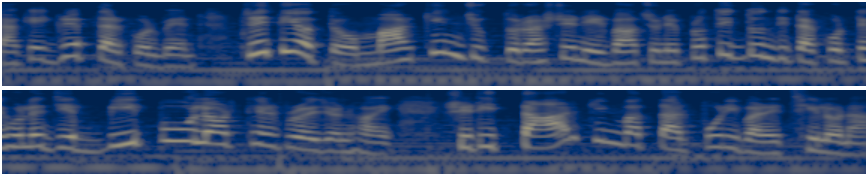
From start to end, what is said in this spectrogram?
তাকে গ্রেপ্তার করবেন। তৃতীয়ত, মার্কিন যুক্তরাষ্ট্রের নির্বাচনে প্রতিদ্বন্দ্বিতা করতে হলে যে বিপুল অর্থের প্রয়োজন হয়, সেটি তার কিংবা তার পরিবারের ছিল না।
